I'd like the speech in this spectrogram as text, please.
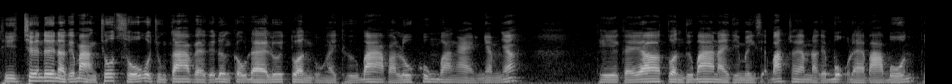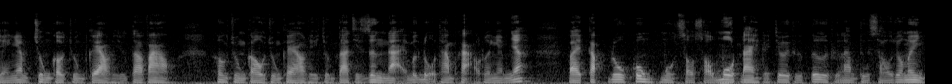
Thì trên đây là cái bảng chốt số của chúng ta về cái đường cầu đề lui tuần của ngày thứ ba và lô khung 3 ngày anh em nhé. Thì cái uh, tuần thứ ba này thì mình sẽ bắt cho em là cái bộ đề 34 thì anh em trùng cầu trùng kèo thì chúng ta vào. Không trùng cầu trùng kèo thì chúng ta chỉ dừng lại mức độ tham khảo thôi anh em nhé. Và cặp lô khung 1661 này để chơi thứ tư, thứ năm, thứ sáu cho mình.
